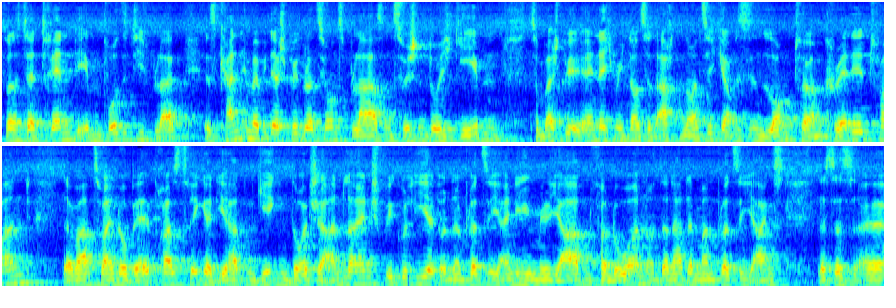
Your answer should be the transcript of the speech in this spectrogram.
sondern dass der Trend eben positiv bleibt. Es kann immer wieder Spekulationsblasen zwischendurch geben. Zum Beispiel erinnere ich mich 1998 gab es diesen Long-Term Credit Fund. Da waren zwei Nobelpreisträger, die hatten gegen deutsche Anleihen spekuliert und dann plötzlich einige Milliarden verloren und dann hatte man plötzlich Angst, dass das äh,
